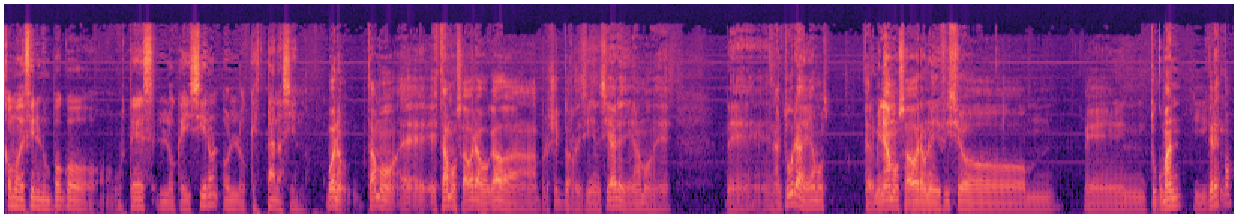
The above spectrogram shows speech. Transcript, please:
¿Cómo definen un poco ustedes lo que hicieron o lo que están haciendo? Bueno, estamos, estamos ahora abocados a proyectos residenciales, digamos, de- en altura, digamos. Terminamos ahora un edificio mm, en Tucumán y Crespo,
